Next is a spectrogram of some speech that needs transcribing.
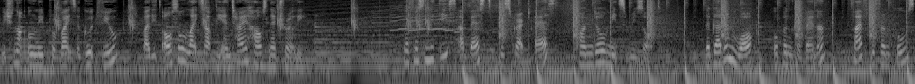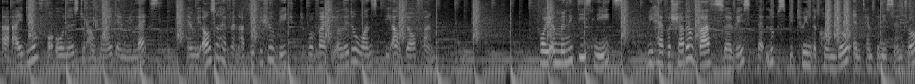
which not only provides a good view, but it also lights up the entire house naturally. The facilities are best described as condo meets resort. The garden walk, open cabana, five different pools are ideal for owners to unwind and relax, and we also have an artificial beach to provide your little ones the outdoor fun. For your amenities needs, we have a shuttle bus service that loops between the condo and Tampines Central,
